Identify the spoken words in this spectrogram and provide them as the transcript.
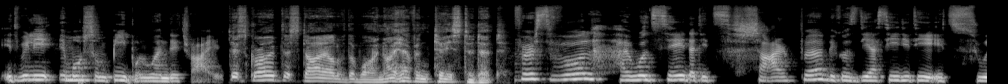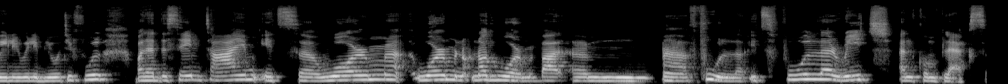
it really emotions people when they try it. Describe the style of the wine. I haven't tasted it. First of all i would say that it's sharp because the acidity it's really really beautiful but at the same time it's uh, warm warm not warm but um, uh, full. It's full rich and complex.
